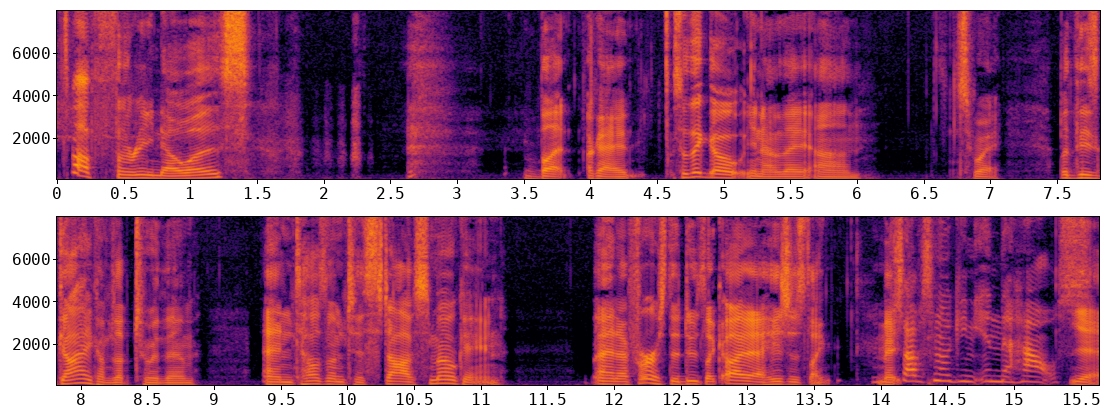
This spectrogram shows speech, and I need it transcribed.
It's about three Noahs. But okay, so they go. You know they um sway, but this guy comes up to them and tells them to stop smoking. And at first, the dude's like, "Oh yeah," he's just like, ma- Stop smoking in the house. "Yeah."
